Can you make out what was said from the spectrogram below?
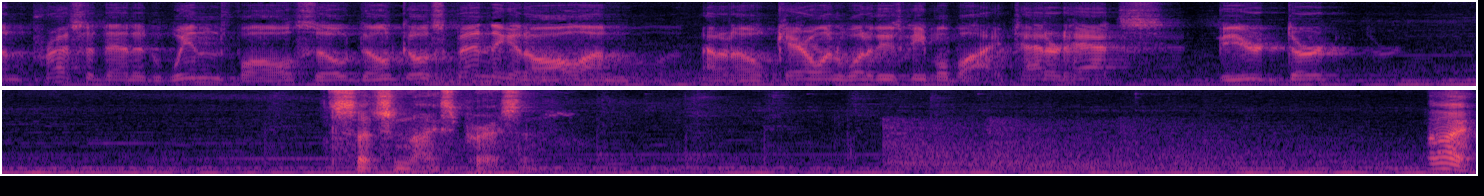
unprecedented windfall, so don't go spending it all on, I don't know, Caroline, what do these people buy? Tattered hats? Beard dirt? Such a nice person. Alright,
